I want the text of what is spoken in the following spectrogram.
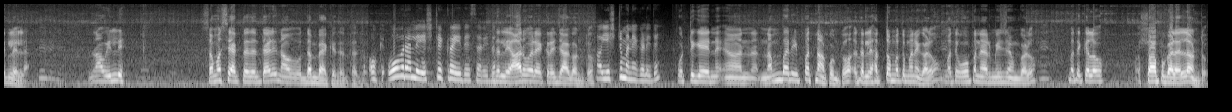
ಇರಲಿಲ್ಲ. ನಾವು ಇಲ್ಲಿ ಸಮಸ್ಯೆ ಆಗ್ತದೆ ಅಂತೇಳಿ ನಾವು ದಂಬೆ ಹಾಕಿದಂಥದ್ದು. ಓಕೆ ಓವರ್ ಆಲ್ ಎಷ್ಟು ಎಕರೆ ಇದೆ ಸರ್ ಇದು? ಇದರಲ್ಲಿ ಆರೂವರೆ ಎಕರೆ ಜಾಗ ಉಂಟು. ಆ, ಎಷ್ಟು ಮನೆಗಳಿದೆ? ಒಟ್ಟಿಗೆ ನೆ- ಆ, ನ- ನಂಬರ್ ಇಪ್ಪತ್ನಾಲ್ಕು ಉಂಟು. ಅದರಲ್ಲಿ ಹತ್ತೊಂಬತ್ತು ಮನೆಗಳು ಮತ್ತೆ ಓಪನ್ ಏರ್ ಮ್ಯೂಸಿಯಂಗಳು ಮತ್ತೆ ಕೆಲವು ಶಾಪ್ಗಳೆಲ್ಲ ಉಂಟು.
